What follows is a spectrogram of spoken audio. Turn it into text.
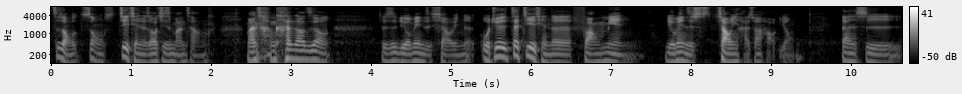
这种这种借钱的时候，其实蛮常 蛮常看到这种。就是留面子效应的，我觉得在借钱的方面，留面子效应还算好用，但是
